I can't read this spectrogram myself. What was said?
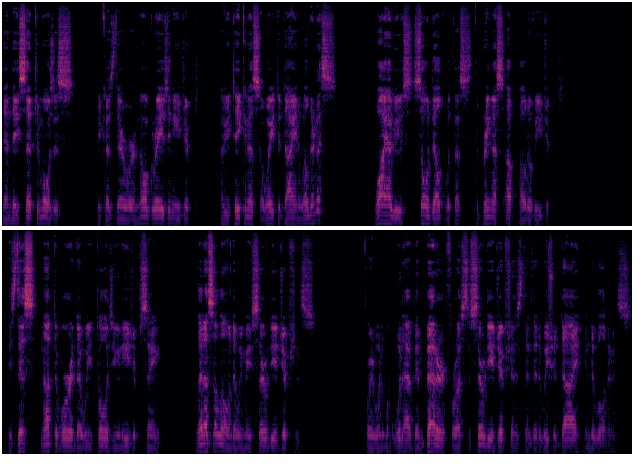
Then they said to Moses, Because there were no graves in Egypt, have you taken us away to die in the wilderness? Why have you so dealt with us to bring us up out of Egypt? Is this not the word that we told you in Egypt, saying, Let us alone that we may serve the Egyptians? For it would, would have been better for us to serve the Egyptians than that we should die in the wilderness.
